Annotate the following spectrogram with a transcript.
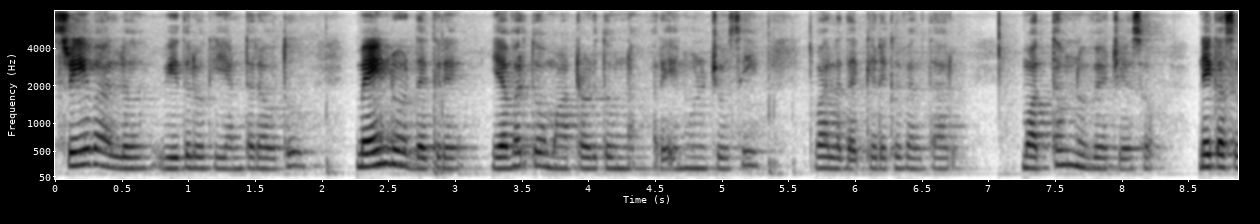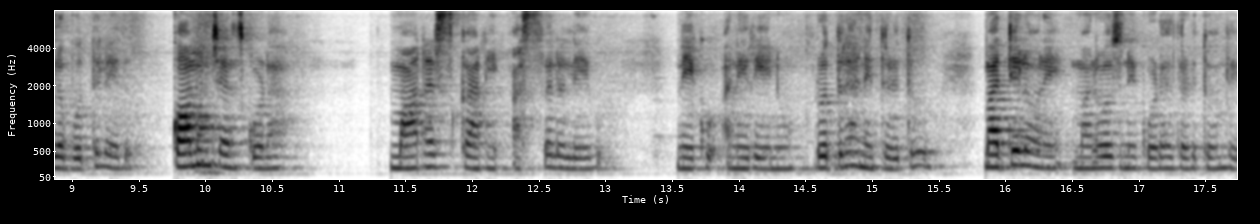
శ్రీ వాళ్ళు వీధిలోకి ఎంటర్ అవుతూ మెయిన్ రోడ్ దగ్గరే ఎవరితో మాట్లాడుతున్న రేణుని చూసి వాళ్ళ దగ్గరికి వెళ్తారు. మొత్తం నువ్వే చేసావు. నీకు అసలు బుద్ధి లేదు. కామన్ సెన్స్ కూడా మానర్స్ కానీ అస్సలు లేవు. నీకు అని రేణు రుద్రాన్ని తిడుతూ మధ్యలోనే మనోజ్ని కూడా తిడుతుంది.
